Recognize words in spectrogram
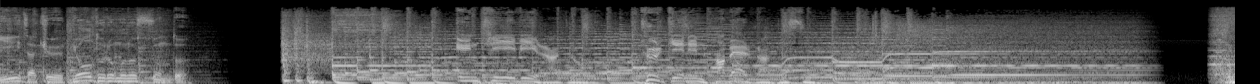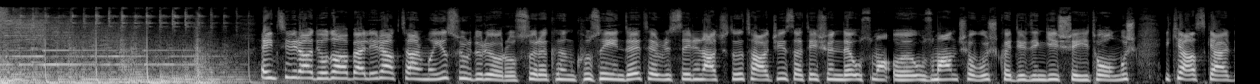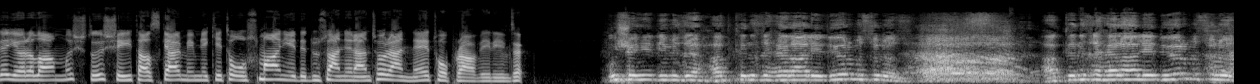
Yiğit Akü yol durumunu sundu. NTV Radyo, Türkiye'nin haber radyosu. NTV Radyo'da haberleri aktarmayı sürdürüyoruz. Irak'ın kuzeyinde teröristlerin açtığı taciz ateşinde uzman, e, uzman çavuş Kadir Dingil şehit olmuş. İki asker de yaralanmıştı. Şehit asker memleketi Osmaniye'de düzenlenen törenle toprağa verildi. Bu şehidimize hakkınızı helal ediyor musunuz? Hakkınızı helal ediyor musunuz?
